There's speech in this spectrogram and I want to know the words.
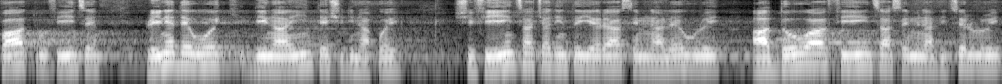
patru ființe, pline de ochi dinainte și dinapoi, și ființa cea din tâi era asemenea leului, a doua ființă asemenea vițelului,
